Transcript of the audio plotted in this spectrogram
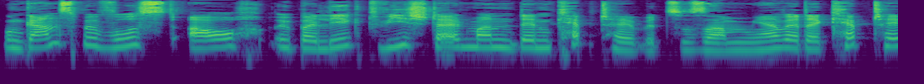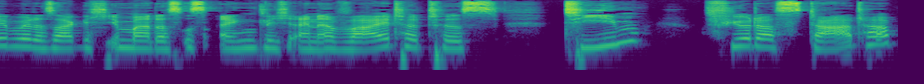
und ganz bewusst auch überlegt, wie stellt man den Cap Table zusammen. Ja, weil der Cap Table, da sage ich immer, das ist eigentlich ein erweitertes Team für das Startup.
